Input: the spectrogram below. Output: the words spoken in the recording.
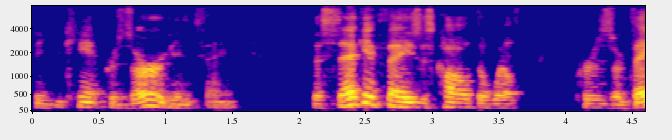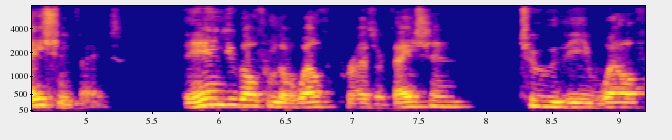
then you can't preserve anything. The second phase is called the wealth preservation phase. Then you go from the wealth preservation to the wealth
